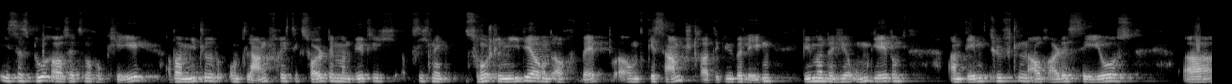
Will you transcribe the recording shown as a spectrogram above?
ist es durchaus jetzt noch okay, aber mittel- und langfristig sollte man wirklich sich eine Social Media und auch Web- und Gesamtstrategie überlegen, wie man da hier umgeht und an dem tüfteln auch alle SEOs, äh,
